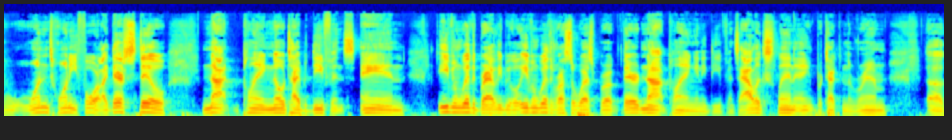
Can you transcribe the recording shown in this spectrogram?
one twenty four. Like they're still not playing no type of defense. And even with Bradley Beal, even with Russell Westbrook, they're not playing any defense. Alex Len ain't protecting the rim. Uh,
